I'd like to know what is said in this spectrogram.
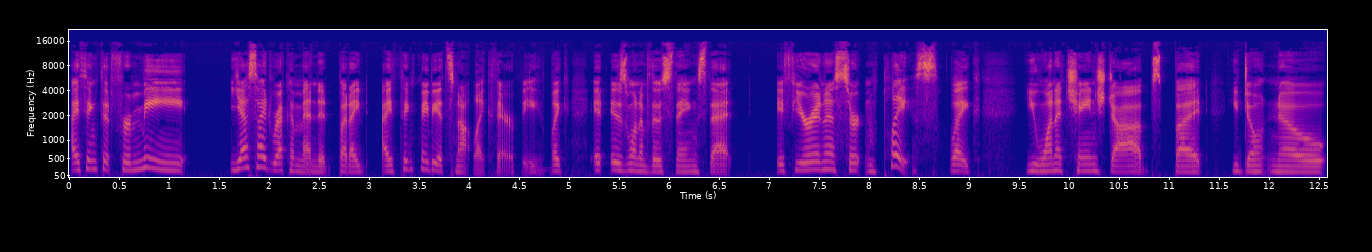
I think that for me, yes, I'd recommend it, but I, I think maybe it's not like therapy. Like it is one of those things that if you're in a certain place, like you want to change jobs, but you don't know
